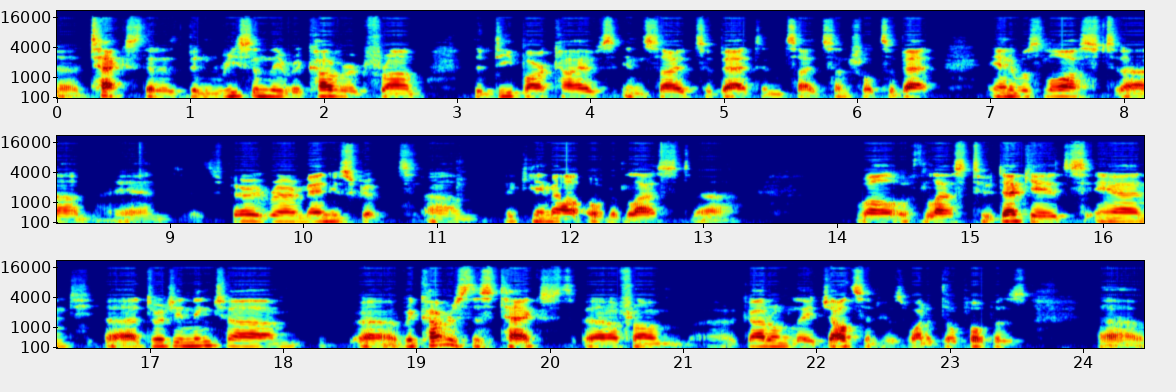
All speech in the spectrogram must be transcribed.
uh, texts that has been recently recovered from the deep archives inside Tibet, inside central Tibet. And it was lost, um, and it's a very rare manuscript um, that came out over the last uh, well over the last two decades. And uh, Dorje Ningcha um, uh, recovers this text uh, from uh, Garung Le Jiaotsen, who's one of Dolpopa's uh,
